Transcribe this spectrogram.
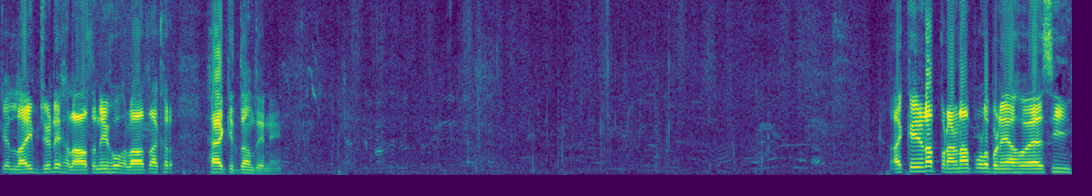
ਕਿ ਲਾਈਵ ਜਿਹੜੇ ਹਾਲਾਤ ਨੇ, ਉਹ ਹਾਲਾਤ ਆਖਰ ਹੈ ਕਿਦਾਂ ਦੇ ਨੇ? ਇੱਕ ਜਿਹੜਾ ਪੁਰਾਣਾ ਪੁਲ ਬਣਿਆ ਹੋਇਆ ਸੀ,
